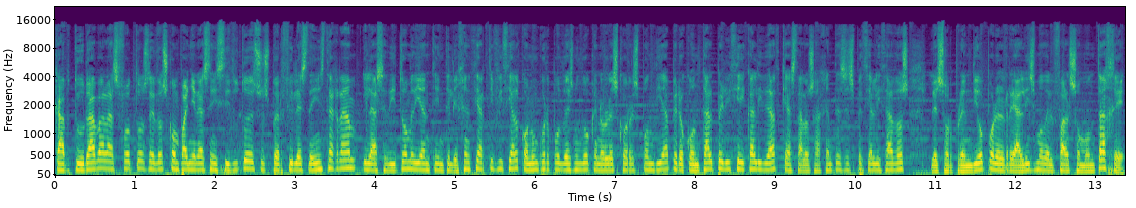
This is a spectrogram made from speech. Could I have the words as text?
capturaba las fotos de dos compañeras de instituto de sus perfiles de Instagram y las editó mediante inteligencia artificial con un cuerpo desnudo que no les correspondía, pero con tal pericia y calidad que hasta los agentes especializados les sorprendió por el realismo del falso montaje.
